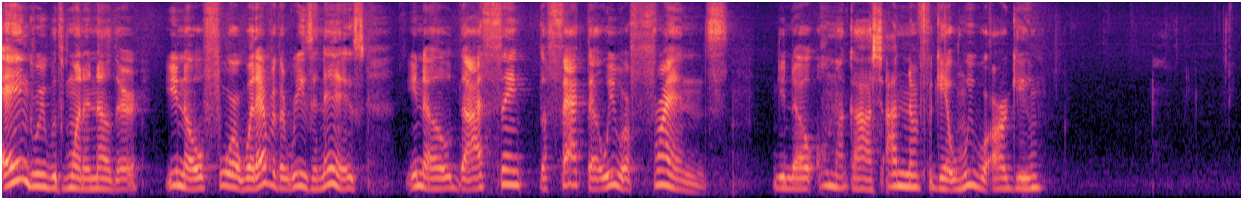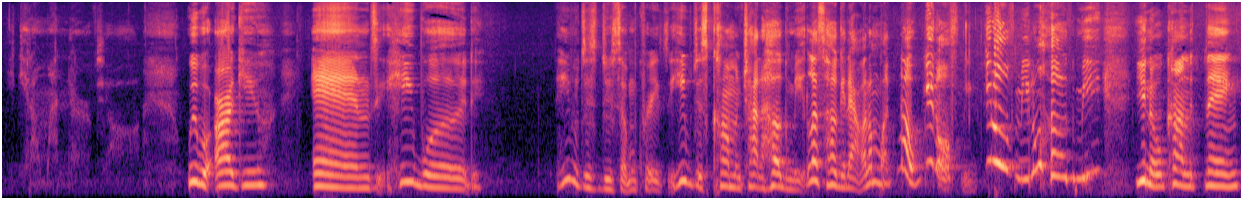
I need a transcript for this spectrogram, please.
angry with one another you know for whatever the reason is you know i think the fact that we were friends you know oh my gosh i never forget when we were argue you get on my nerves y'all we would argue and he would he would just do something crazy. He would just come and try to hug me. Let's hug it out. And I'm like, no, get off me. Get off me. Don't hug me. You know, kind of thing.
